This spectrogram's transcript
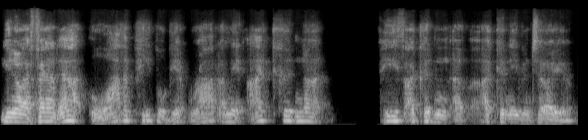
you know, I found out a lot of people get robbed. I mean, I could not, Heath, I couldn't, I couldn't even tell you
